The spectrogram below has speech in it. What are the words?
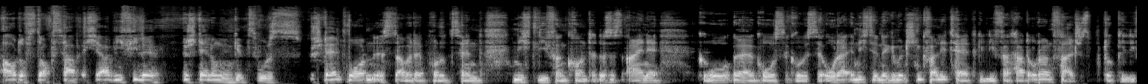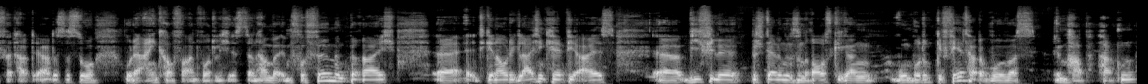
Out of Stocks habe ich, ja? Wie viele Bestellungen gibt es, wo das bestellt worden ist, aber der Produzent nicht liefern konnte. Das ist eine gro äh, große Größe. Oder nicht in der gewünschten Qualität geliefert hat oder ein falsches Produkt geliefert hat. Ja, das ist so, wo der Einkauf verantwortlich ist. Dann haben wir im Fulfillment-Bereich äh, genau die gleichen KPIs. Äh, wie viele Bestellungen sind rausgegangen, wo ein Produkt gefehlt hat, obwohl wir es im Hub hatten?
